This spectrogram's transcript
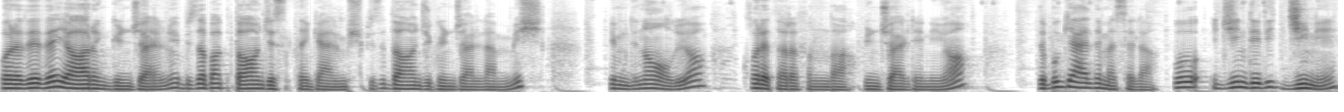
Kore'de de yarın güncelleniyor. Bize bak daha öncesinde gelmiş bize. Daha önce güncellenmiş. Şimdi ne oluyor? Kore tarafında güncelleniyor. İşte bu geldi mesela. Bu Jin dedi Jin'i.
